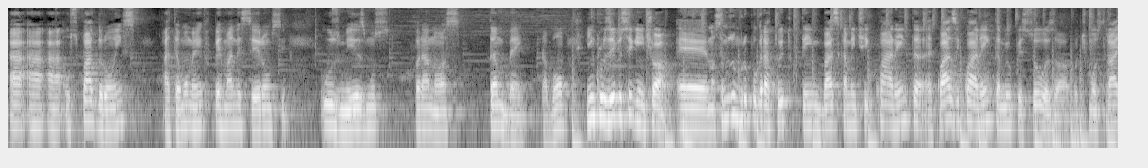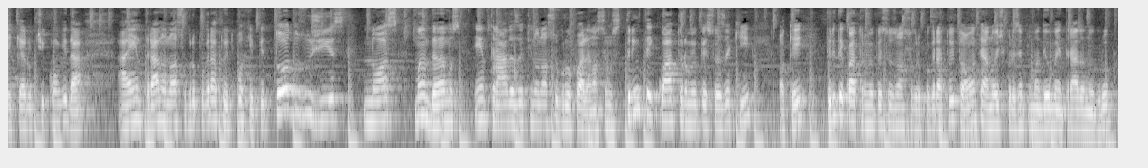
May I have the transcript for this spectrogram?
a, a, a, os padrões até o momento permaneceram-se os mesmos para nós também, tá bom? Inclusive o seguinte, ó, é, nós temos um grupo gratuito que tem basicamente 40, é, quase 40 mil pessoas, ó, vou te mostrar e quero te convidar a entrar no nosso grupo gratuito. Por quê? Porque todos os dias nós mandamos entradas aqui no nosso grupo. Olha, nós temos 34 mil pessoas aqui, ok? 34 mil pessoas no nosso grupo gratuito. Ó, ontem à noite, por exemplo, mandei uma entrada no grupo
